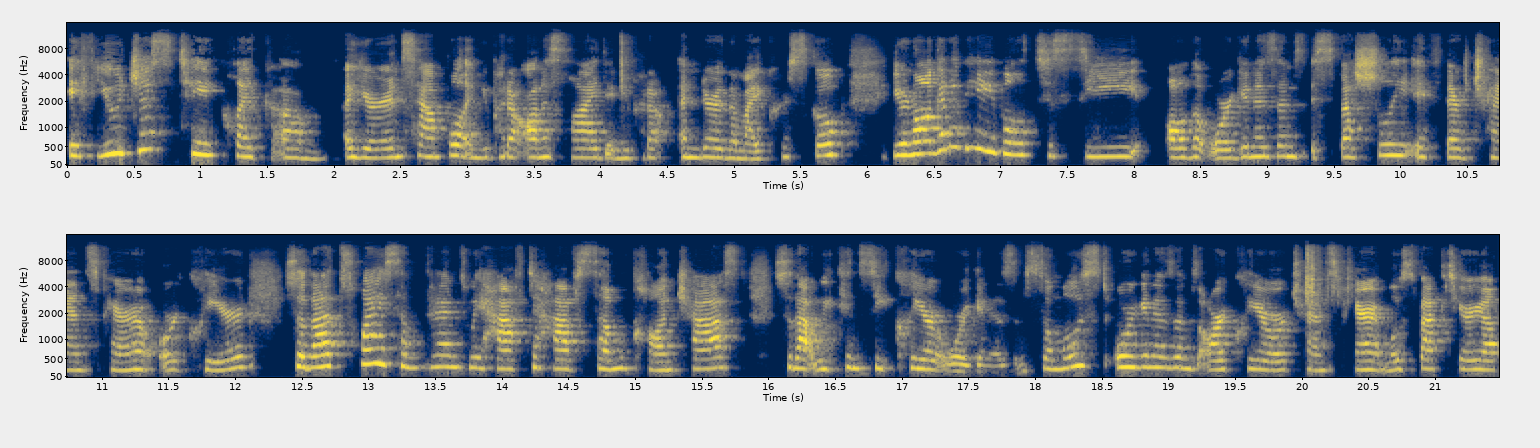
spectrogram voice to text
if you just take like um, a urine sample and you put it on a slide and you put it under the microscope, you're not going to be able to see all the organisms, especially if they're transparent or clear. So that's why sometimes we have to have some contrast so that we can see clear organisms. So most organisms are clear or transparent. Most bacteria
